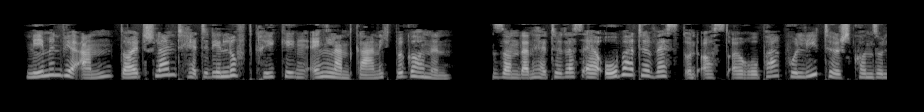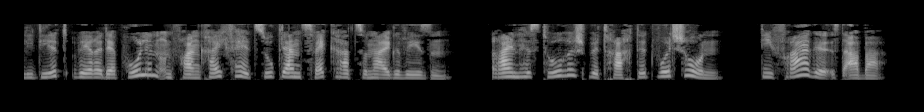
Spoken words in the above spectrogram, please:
Nehmen wir an, Deutschland hätte den Luftkrieg gegen England gar nicht begonnen, sondern hätte das eroberte West- und Osteuropa politisch konsolidiert, wäre der Polen- und Frankreich-Feldzug dann zweckrational gewesen. Rein historisch betrachtet wohl schon. Die Frage ist aber,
